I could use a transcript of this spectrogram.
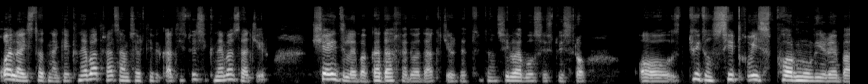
ყველა ისთოდნა გექნებათ, რაც ამ სერტიფიკატისთვის იქნება საჭირო. შეიძლება გადახედვა დაგჭირდეთ თვითონ სილაბუსისთვის, რომ თვითონ სიტყვის ფორმულირება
